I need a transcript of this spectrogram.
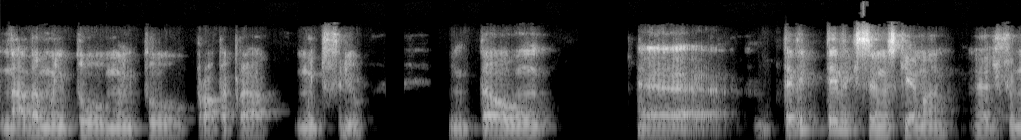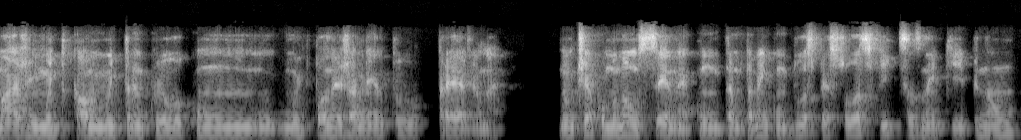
nada muito, muito própria para muito frio. Então, é, teve, teve que ser um esquema é, de filmagem muito calmo, muito tranquilo, com muito planejamento prévio, né? Não tinha como não ser, né? Com, também com duas pessoas fixas na equipe, não,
